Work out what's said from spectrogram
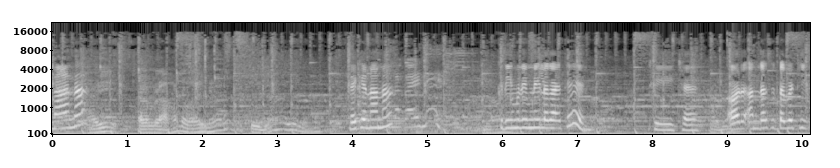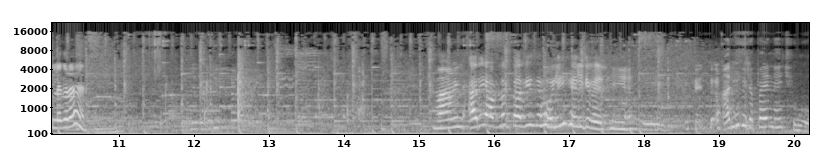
नाना? भाई चल रहा है तू देखे नाना? क्रीम व्रीम नहीं लगाए थे? ठीक है। और अंदर से तबीयत ठीक लग रहा है? मामी अरे आप लोग तभी से होली खेल के बैठी हैं। अरे बेटा पैर नहीं छुओ।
